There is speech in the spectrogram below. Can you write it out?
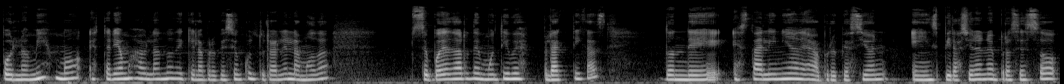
Por lo mismo, estaríamos hablando de que la apropiación cultural en la moda se puede dar de múltiples prácticas donde esta línea de apropiación e inspiración en el proceso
